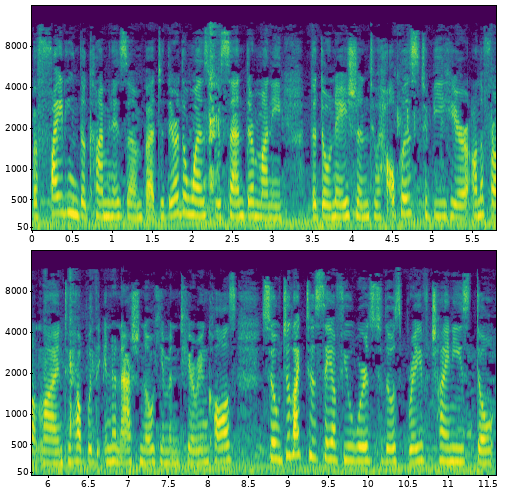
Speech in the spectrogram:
but fighting the communism. But they're the ones who send their money, the donation to help us to be here on the front line to help with the international humanitarian cause. So would you like to say a few words to those brave Chinese do-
